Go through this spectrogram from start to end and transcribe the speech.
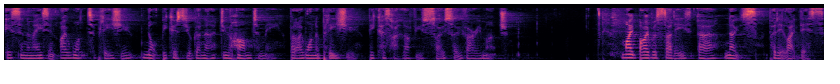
it's an amazing, I want to please you, not because you're going to do harm to me, but I want to please you because I love you so, so very much. My Bible study uh, notes put it like this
